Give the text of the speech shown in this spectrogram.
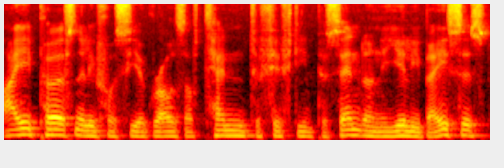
I personally foresee a growth of 10 to 15% on a yearly basis.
